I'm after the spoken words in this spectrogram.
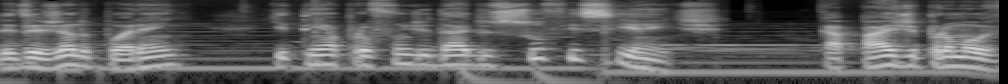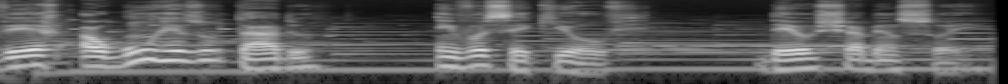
desejando, porém, que tenha profundidade suficiente, capaz de promover algum resultado em você que ouve. Deus te abençoe.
